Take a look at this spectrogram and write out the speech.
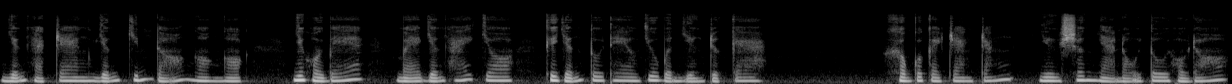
Những hạt trang vẫn chín đỏ ngon ngọt, như hồi bé mẹ vẫn hái cho khi dẫn tôi theo vô bệnh viện trực ca. Không có cây trang trắng như sân nhà nội tôi hồi đó.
